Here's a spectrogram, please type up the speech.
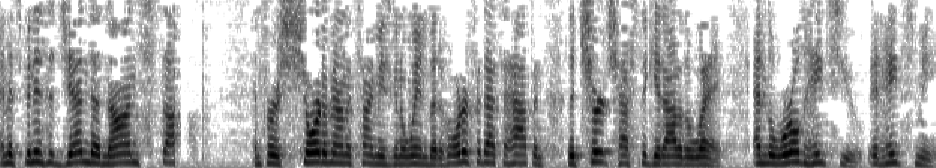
And it's been his agenda nonstop. And for a short amount of time, he's going to win. But in order for that to happen, the church has to get out of the way. And the world hates you. It hates me.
